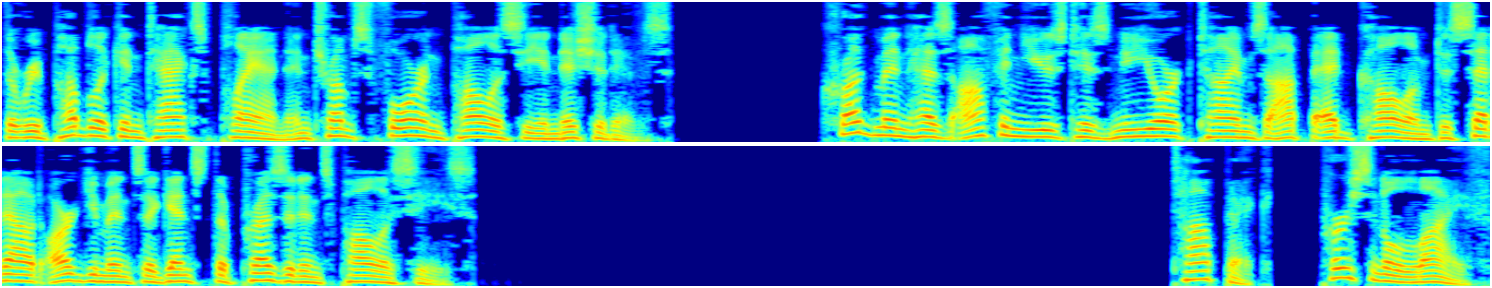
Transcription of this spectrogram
the Republican tax plan and Trump's foreign policy initiatives. Krugman has often used his New York Times op-ed column to set out arguments against the president's policies. Personal life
